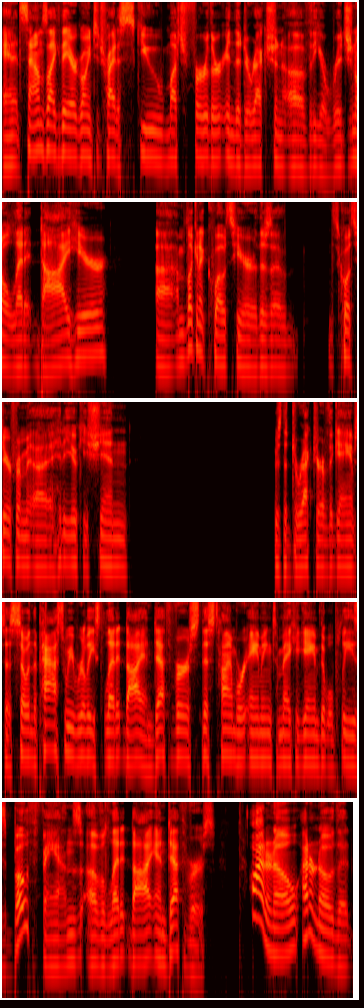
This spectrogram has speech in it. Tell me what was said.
and it sounds like they are going to try to skew much further in the direction of the original let it die here. Uh i'm looking at quotes here. There's a there's quotes here from uh, hideyuki shin who's the director of the game, says So in the past, we released Let It Die and Deathverse. This time, we're aiming to make a game that will please both fans of Let It Die and Deathverse. Oh, I don't know. I don't know that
